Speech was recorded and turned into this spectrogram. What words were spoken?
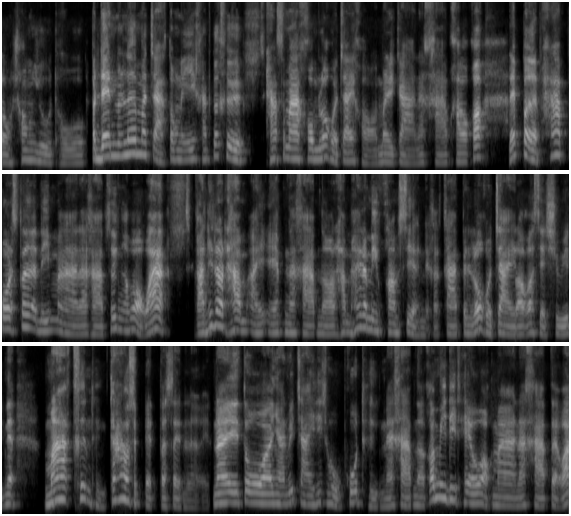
ลงช่องยูทูบประเด็นมันเริ่มมาจากตรงนี้ครับ ก็คือทางสมาคมโรคหัวใจของอเมริกานะครับเขาก็ได้เปิดภาพโปสเตอร์อันนี้มานะครับ ซึ่งเขาบอกว่าการที่เราทำ IF นะครับเนาะทำให้เรามีความเสี่ยงเนี่ยกับการเป็นโรคหัวใจแล้วก็เสียชีวิตเนี่ย มากขึ้นถึง 91%เลย ในตัวงานวิจัยที่ถูกพูดถึงนะครับเนาะก็มีดีเทลออกมานะครับ แต่ว่า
